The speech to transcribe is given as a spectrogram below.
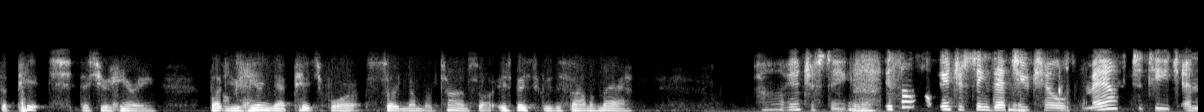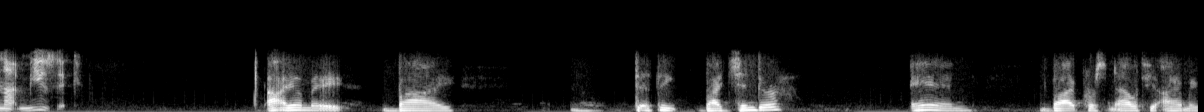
the pitch that you're hearing, but okay. you're hearing that pitch for a certain number of times. So it's basically the sound of math. Oh, interesting. Yeah. It's also interesting that yeah. you chose math to teach and not music. I am a by I think by gender and by personality, I am a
